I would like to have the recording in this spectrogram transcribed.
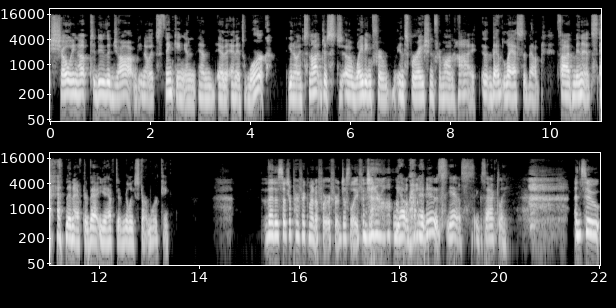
showing up to do the job. You know, it's thinking and and and, and it's work. You know, it's not just uh, waiting for inspiration from on high. Uh, that lasts about five minutes, and then after that, you have to really start working. That is such a perfect metaphor for just life in general. yeah, right. it is. Yes, exactly. And so,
